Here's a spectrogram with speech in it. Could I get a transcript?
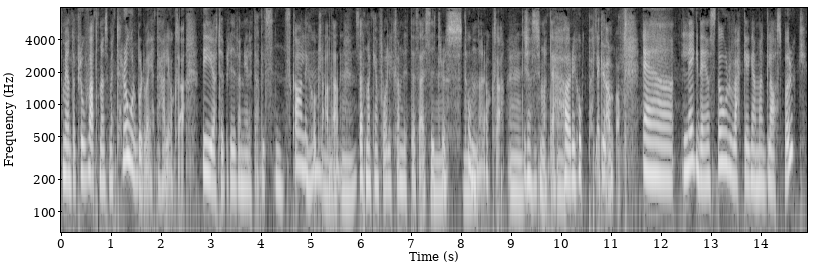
som jag inte har provat men som jag tror borde vara jättehärlig också. Det är ju att typ riva ner lite apelsinskal Mm, i chokladen. Så att man kan få liksom lite så här citrustoner också. Det känns som att det hör ihop. Mm. Liksom. Eh, lägg det i en stor vacker gammal glasburk.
